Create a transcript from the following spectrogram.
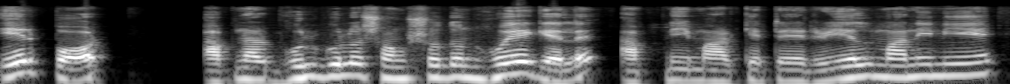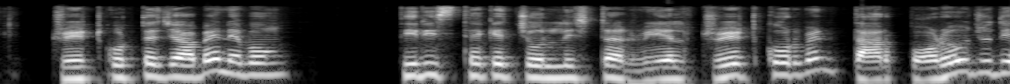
এরপর আপনার ভুলগুলো সংশোধন হয়ে গেলে আপনি মার্কেটে রিয়েল মানি নিয়ে ট্রেড করতে যাবেন এবং তিরিশ থেকে চল্লিশটা রিয়েল ট্রেড করবেন। তারপরেও যদি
